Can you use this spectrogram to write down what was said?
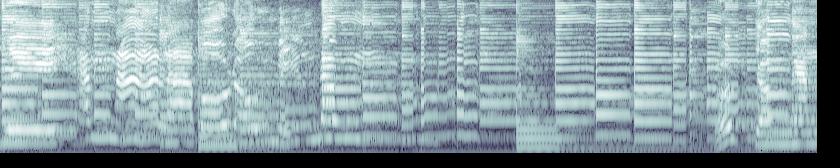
vì anh là bộ đội miền đông. Bước chân anh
